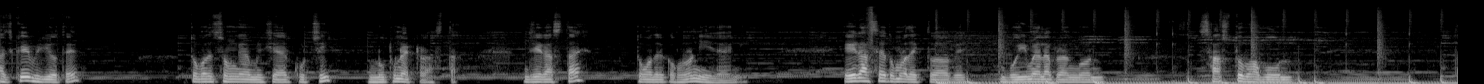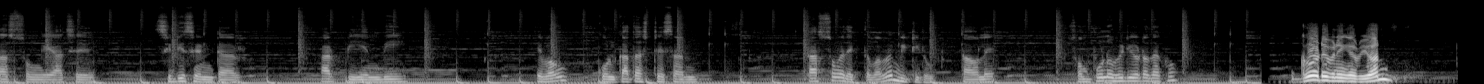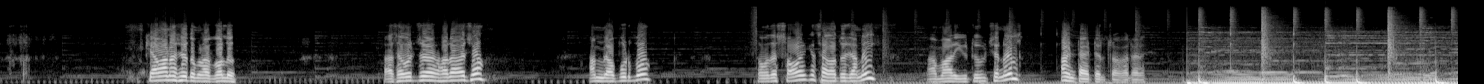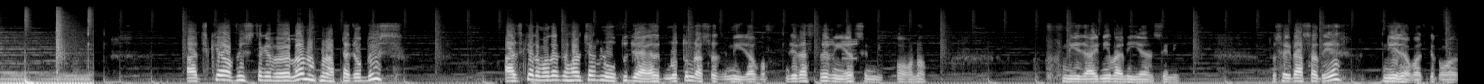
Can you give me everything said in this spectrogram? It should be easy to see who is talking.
Speaker 1: আজকের ভিডিওতে তোমাদের সঙ্গে আমি শেয়ার করছি নতুন একটা রাস্তা। যে রাস্তায় তোমাদের কখনো নিয়ে যায়নি। এই রাস্তায় তোমরা দেখতে পাবে বইমেলা প্রাঙ্গণ, স্বাস্থ্য ভবন, তার সঙ্গে আছে সিটি সেন্টার আর পিএনবি এবং কলকাতা স্টেশন। তার সঙ্গে দেখতে পাবে বিটি রোড তাহলে সম্পূর্ণ ভিডিওটা দেখো।
Speaker 2: গুড ইভিনিং এভরিওয়ান কেমন আছো তোমরা? বলো। আশা করছ ভালো আছো। আমি অপূর্ব। তোমাদের সবাইকে স্বাগত জানাই আমার ইউটিউব চ্যানেল আনটাইটেল ট্রাভেলারে আজকে অফিস থেকে বেরোলাম এখন আটটা চব্বিশ। আজকে তোমাদেরকে ভাবছি একটা নতুন জায়গা, নতুন রাস্তাতে নিয়ে যাব। যে রাস্তাতে নিয়ে আসিনি কখনো। নিয়ে যাইনি বা নিয়ে আসিনি। তো সেই রাস্তা দিয়ে নিয়ে যাব আজকে তোমার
